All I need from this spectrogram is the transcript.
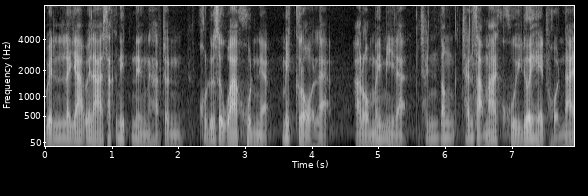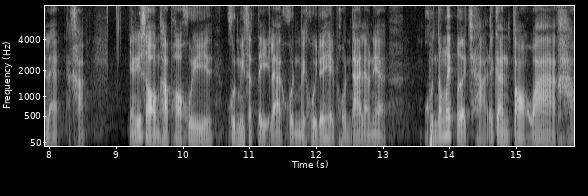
เว้นระยะเวลาสักนิดหนึ่งนะครับ จนคุณรู้สึกว่าคุณเนี่ยไม่โกรธแล้วอารมณ์ไม่มีแล้ว ฉันต้องฉันสามารถคุยด้วยเหตุผลได้แล้วนะครับ อย่างที่สองครับพอคุยคุณมีสติแล้วคุณไปคุยด้วยเหตุผลได้แล้วเนี่ย คุณต้องไม่เปิดฉากด้วยการต่อว่าเขา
